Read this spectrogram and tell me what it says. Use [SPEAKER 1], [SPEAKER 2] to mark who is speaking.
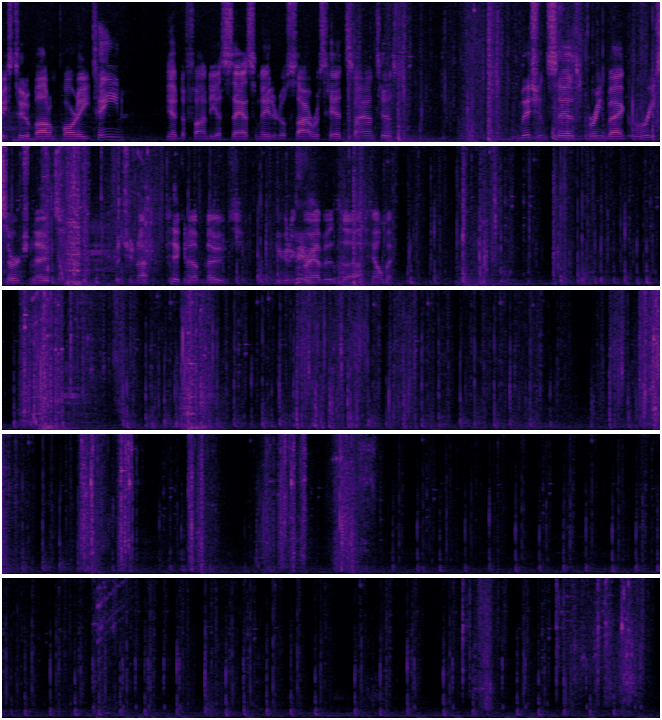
[SPEAKER 1] race to the bottom part 18. You had to find the assassinated Osiris head scientist. Mission says bring back research notes, but you're not picking up notes. You're gonna grab his uh, helmet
